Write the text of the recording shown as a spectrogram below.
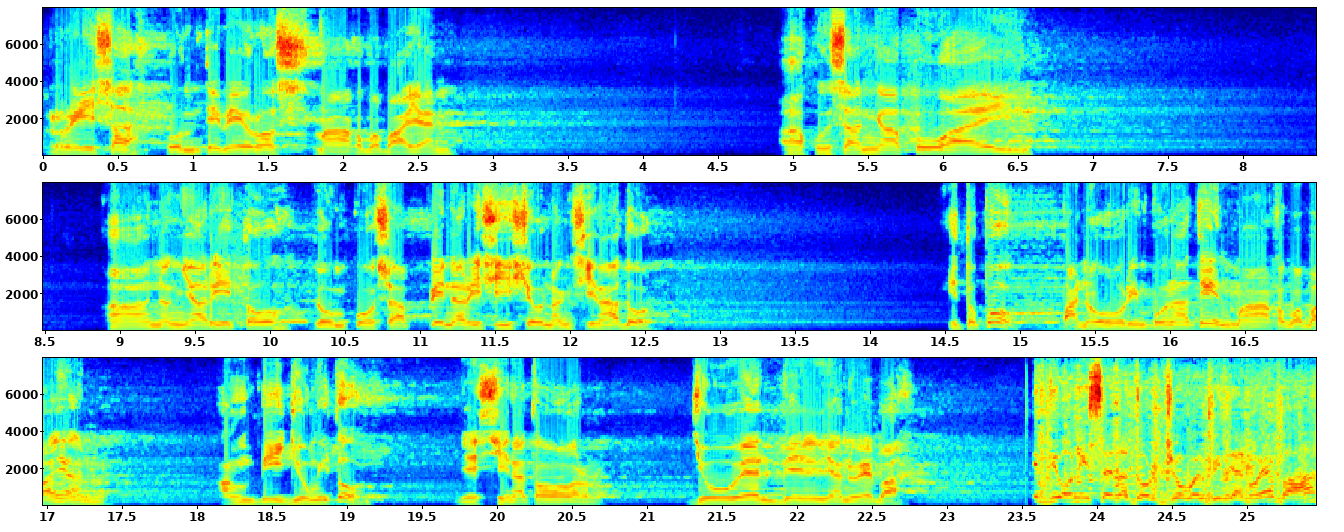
Reza Ontiveros mga kababayan. Ah, kung saan nga po ay ah, nangyari ito doon po sa plenary session ng Senado ito po, panoorin po natin mga kababayan ang bidyong ito ni Senator Joel Villanueva. Video ni Senador Joel Villanueva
